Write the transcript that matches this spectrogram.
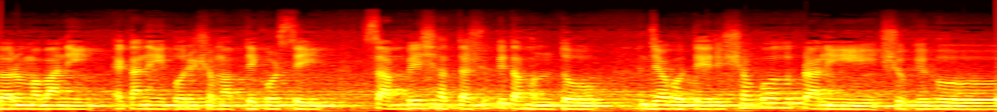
ধর্মবাণী এখানেই পরিসমাপ্তি করছি। ছাব্বিশ হত্যা সুখিত হন্ত জগতের সকল প্রাণী সুখী হোক।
